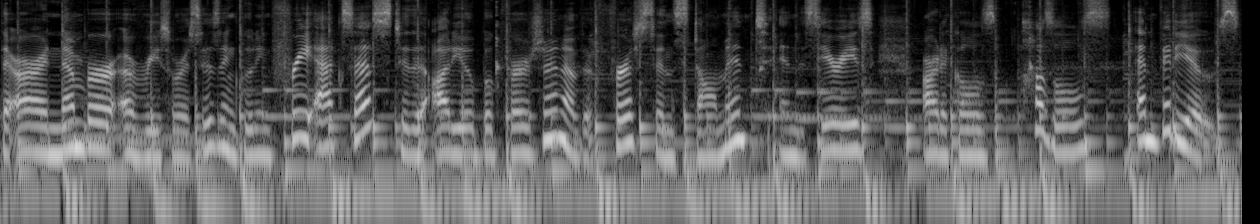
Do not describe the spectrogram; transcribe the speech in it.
There are a number of resources, including free access to the audiobook version of the first installment in the series, articles, puzzles, and videos.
